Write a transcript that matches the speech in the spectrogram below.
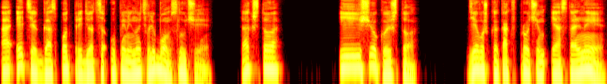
а этих господ придется упомянуть в любом случае. Так что... И еще кое-что. Девушка, как, впрочем, и остальные,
